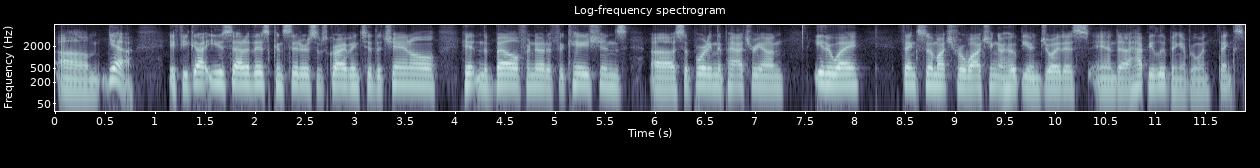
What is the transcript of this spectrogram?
um, yeah, if you got use out of this, consider subscribing to the channel, hitting the bell for notifications, uh, supporting the Patreon. Either way, thanks so much for watching. I hope you enjoy this, and uh, happy looping, everyone. Thanks.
